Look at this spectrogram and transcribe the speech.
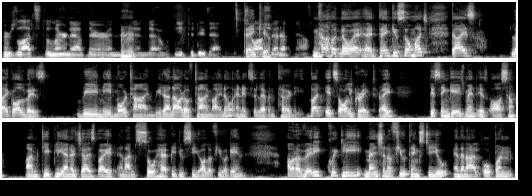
there's lots to learn out there, and, mm-hmm. and we need to do that. Thank so you. I'll shut up now. No, no, uh, thank you so much. Guys, like always, we need more time. We run out of time, I know, and it's 11:30. But it's all great, right? This engagement is awesome. I'm deeply energized by it and I'm so happy to see all of you again. I want to very quickly mention a few things to you and then I'll open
